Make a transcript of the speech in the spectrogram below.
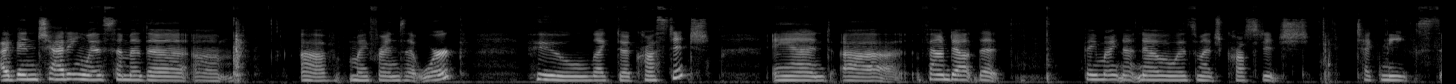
I've been chatting with some of the um, of my friends at work who like to cross stitch and uh, found out that they might not know as much cross stitch techniques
